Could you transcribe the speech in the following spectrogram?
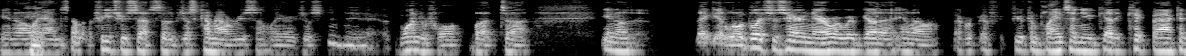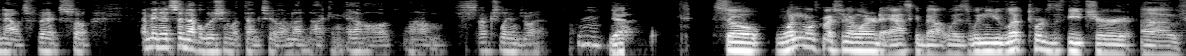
you know, Hmm. and some of the feature sets that have just come out recently are just Mhm. uh, wonderful. But, uh, you know, they get little glitches here and there where we've got a, you know, a, a few complaints and you get it kicked back and now it's fixed. So, I mean, it's an evolution with them too. I'm not knocking at all. Um, actually enjoy it. So one more question I wanted to ask about was when you look towards the future of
